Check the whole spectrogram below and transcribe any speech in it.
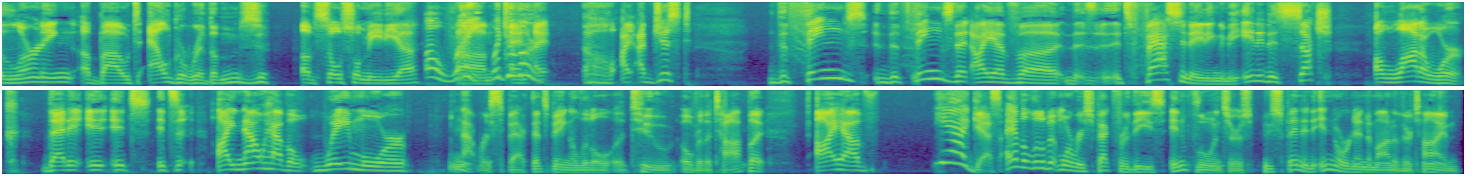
learning about algorithms of social media. Oh, right. What'd you learn? I, oh, I, I've just the things, the things that I have. Uh, it's fascinating to me, and it is such a lot of work that it, it, it's it's. I now have a way more not respect. That's being a little uh, too over the top, but I have yeah, I guess. I have a little bit more respect for these influencers who spend an inordinate amount of their time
